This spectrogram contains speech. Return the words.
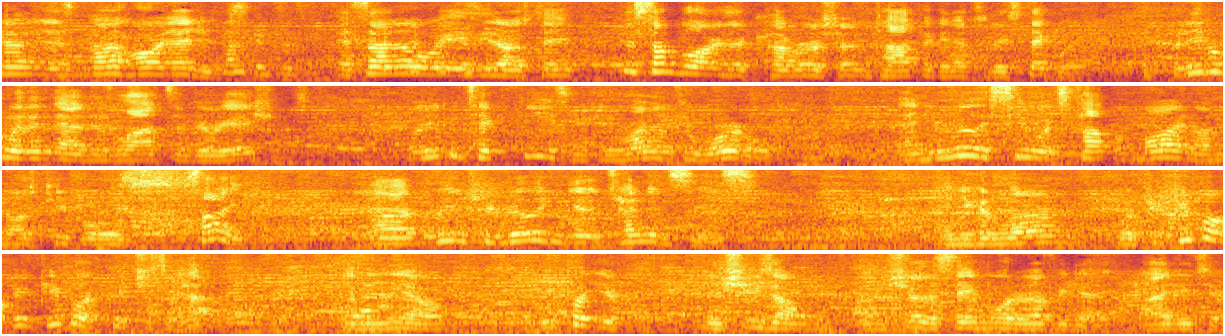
it's not hard edges. It's not always you know say there's some bloggers that cover a certain topic and that's what they stick with. But even within that, there's lots of variations. Well, you can take feeds and you can run them through Wordle, and you really see what's top of mind on those people's site. And I believe if you really can get at tendencies, and you can learn what people people are creatures of habit. I mean, you know, you put your your shoes on. I'm sure the same order every day. I do too.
